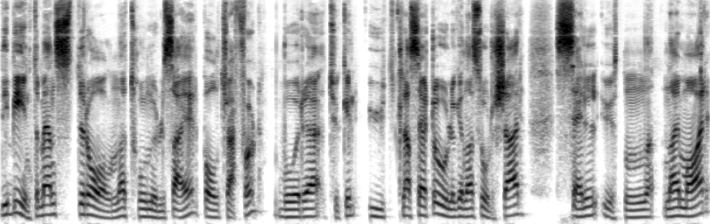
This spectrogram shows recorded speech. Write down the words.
de begynte med en strålende 2-0-seier på Old Trafford, hvor Tukkel utklasserte Ole Gunnar Solskjær, selv uten Neymar.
